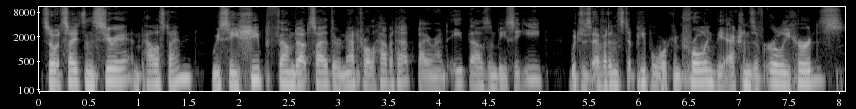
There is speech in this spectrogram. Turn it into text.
So at sites in Syria and Palestine, we see sheep found outside their natural habitat by around 8000 BCE, which is evidence that people were controlling the actions of early herds.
